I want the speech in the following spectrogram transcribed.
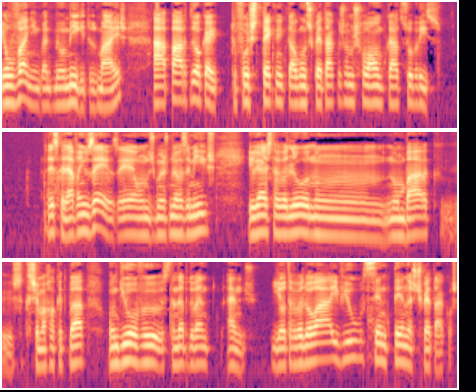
eu venha enquanto meu amigo e tudo mais, há a parte de, ok, tu foste técnico de alguns espetáculos, vamos falar um bocado sobre isso. Daí, se calhar vem o Zé, o Zé é um dos meus melhores amigos e o gajo trabalhou num, num bar que, que se chama Rocket Bar, onde houve stand-up durante anos. E ele trabalhou lá e viu centenas de espetáculos.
